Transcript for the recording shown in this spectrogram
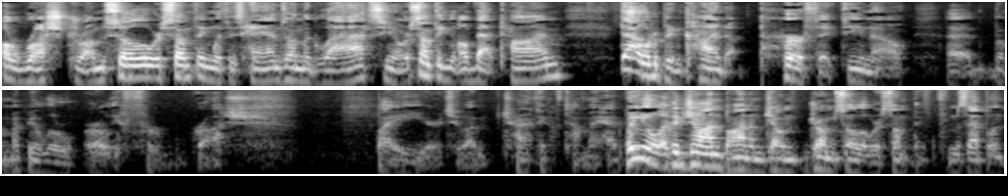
a Rush drum solo or something with his hands on the glass, you know, or something of that time, that would have been kind of perfect, you know. Uh, that might be a little early for Rush by a year or two. I'm trying to think off the top of my head. But, you know, like a John Bonham drum, drum solo or something from Zeppelin,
